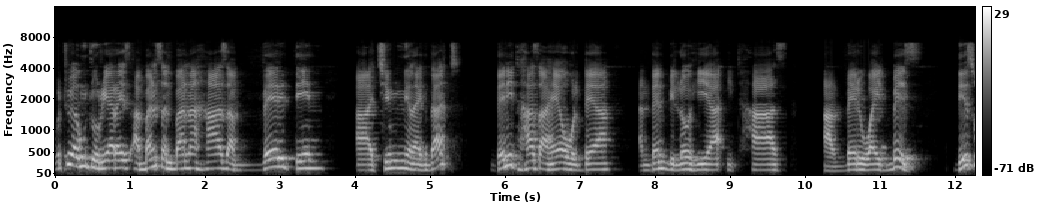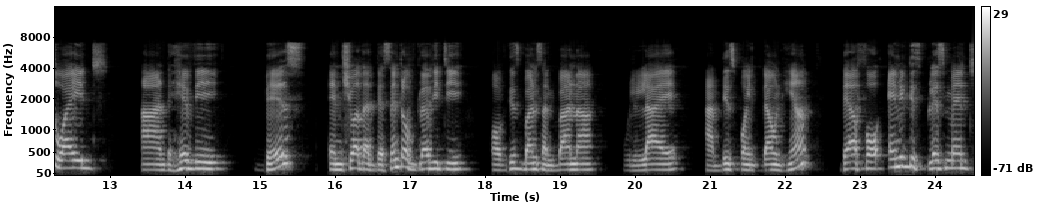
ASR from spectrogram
What we are going to realize, a Bunsen burner has a very thin uh, chimney like that. Then it has a air hole there, and then below here it has a very wide base. This wide and heavy base ensure that the center of gravity of this Bunsen burner will lie at this point down here. Therefore, any displacement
